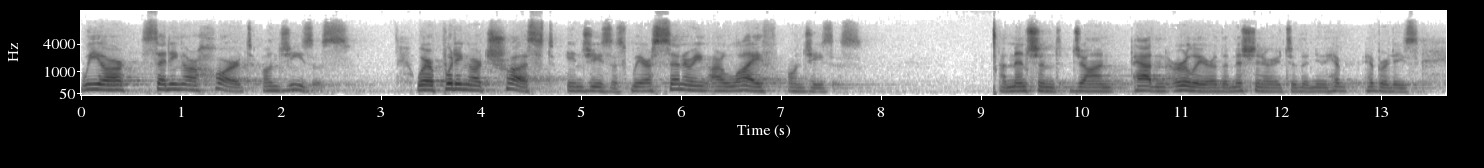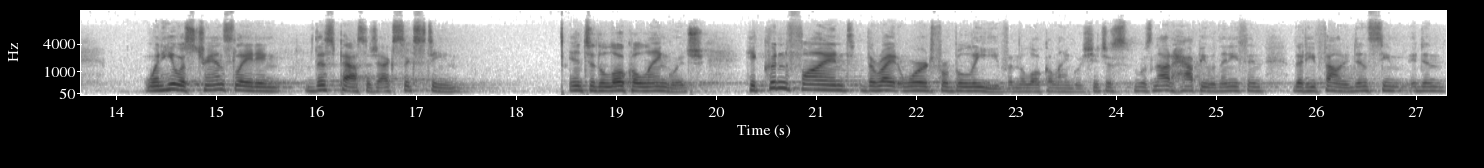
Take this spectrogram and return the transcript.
We are setting our heart on Jesus. We are putting our trust in Jesus. We are centering our life on Jesus. I mentioned John Paton earlier, the missionary to the New Hebrides when he was translating this passage, Acts 16, into the local language, he couldn't find the right word for believe in the local language. He just was not happy with anything that he found. It didn't seem, it didn't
